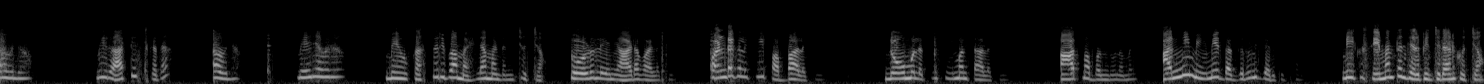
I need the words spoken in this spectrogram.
అవును. మీరు ఆర్టిస్ట్ కదా? అవును. మీరెవరు? మేము కస్తూరిబా మహిళా మండలి నుంచి వచ్చాం. తోడు లేని ఆడవాళ్ళకి పండగలకి పబ్బాలకి నోములకి సీమంతాలకి ఆత్మబంధువులమై అన్ని మేమే దగ్గరుండి జరిపిస్తాం. మీకు సీమంతం జరిపించడానికి వచ్చాం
